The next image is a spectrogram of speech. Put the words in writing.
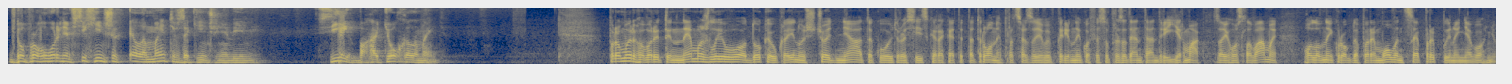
до проговорення всіх інших елементів закінчення війни. Всіх багатьох елементів. Про мир говорити неможливо, доки Україну щодня атакують російські ракети та дрони. Про це заявив керівник офісу президента Андрій Єрмак. За його словами, головний крок до перемовин це припинення вогню.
